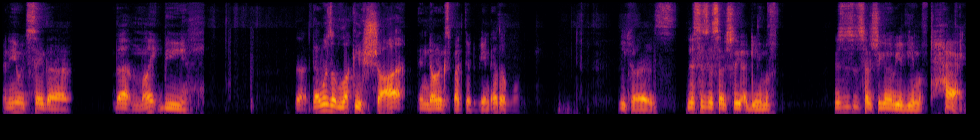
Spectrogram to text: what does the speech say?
And he would say that that might be that, that was a lucky shot and don't expect there to be another one because this is essentially a game of this is essentially going to be a game of tag.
